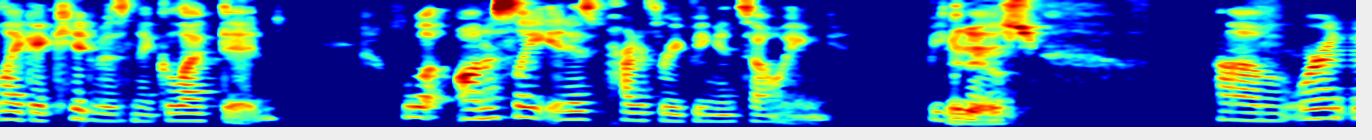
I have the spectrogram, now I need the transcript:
like a kid was neglected. Well, honestly, it is part of reaping and sowing It is. um, we're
